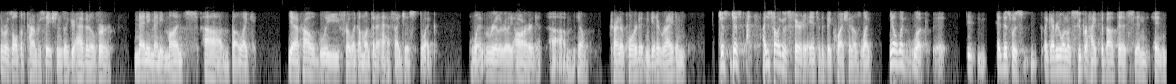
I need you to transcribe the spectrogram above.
the result of conversations like you're having over many many months. Um, but like, yeah, probably for like a month and a half, I just like went really really hard. Um, you know, trying to report it and get it right, and just just I just felt like it was fair to answer the big question of like you know, like, look, it, it, this was like everyone was super hyped about this, and and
